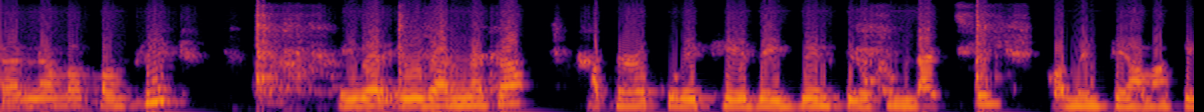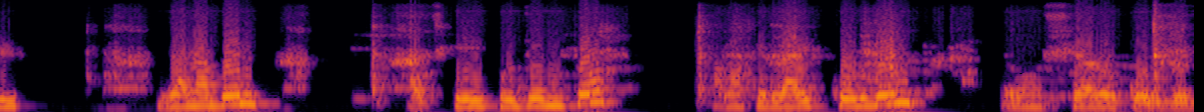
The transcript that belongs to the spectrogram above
রান্না আমার কমপ্লিট এবার এই রান্নাটা আপনারা করে খেয়ে দেখবেন কীরকম লাগছে। কমেন্টে আমাকে জানাবেন। আজকে এই পর্যন্ত আমাকে লাইক করবেন এবং শেয়ারও করবেন।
